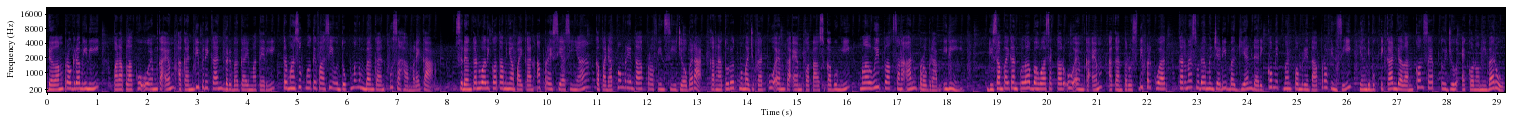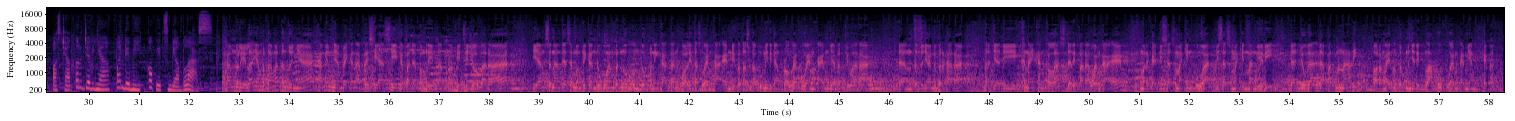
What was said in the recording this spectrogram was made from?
Dalam program ini, para pelaku UMKM akan diberikan berbagai materi, termasuk motivasi untuk mengembangkan usaha mereka. Sedangkan wali kota menyampaikan apresiasinya kepada pemerintah Provinsi Jawa Barat karena turut memajukan UMKM Kota Sukabumi melalui pelaksanaan program ini. Disampaikan pula bahwa sektor UMKM akan terus diperkuat karena sudah menjadi bagian dari komitmen pemerintah provinsi yang dibuktikan dalam konsep tujuh ekonomi baru pasca terjadinya pandemi COVID-19. Alhamdulillah yang pertama tentunya kami menyampaikan apresiasi kepada pemerintah Provinsi Jawa Barat yang senantiasa memberikan dukungan penuh untuk peningkatan kualitas UMKM di Kota Sukabumi dengan program UMKM Jabar Juara. Dan tentunya kami berharap terjadi kenaikan kelas dari para UMKM, mereka bisa semakin kuat, bisa semakin mandiri dan juga dapat menarik orang lain untuk menjadi pelaku UMKM yang hebat.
